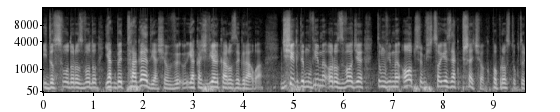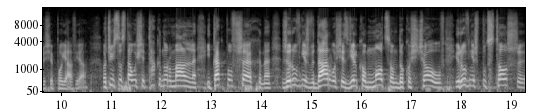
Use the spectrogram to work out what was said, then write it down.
i doszło do rozwodu, jakby tragedia się jakaś wielka rozegrała. Dzisiaj, gdy mówimy o rozwodzie, to mówimy o czymś, co jest jak przeciąg po prostu, który się pojawia. O czymś, co stało się tak normalne i tak powszechne, że również wydarło się z wielką mocą do kościołów i również pustoszy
